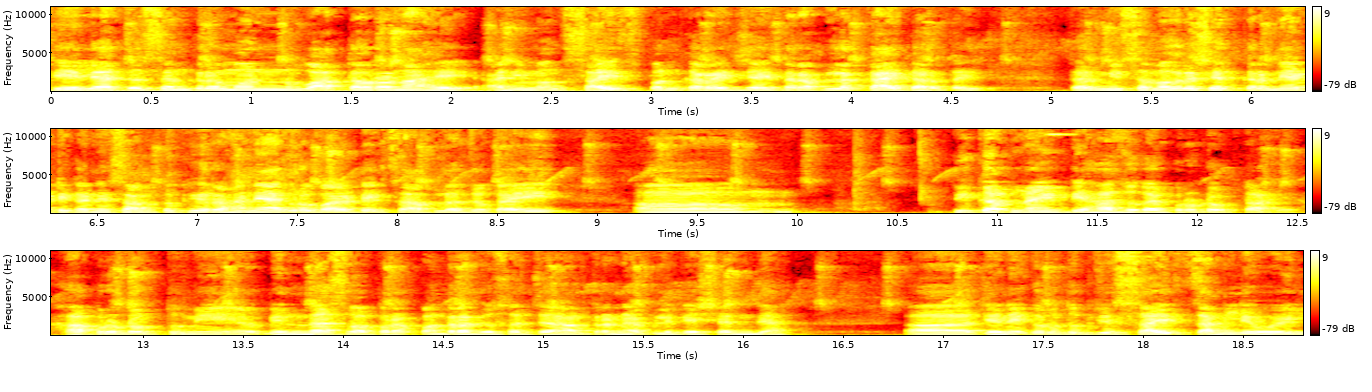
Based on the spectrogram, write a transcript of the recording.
तेल्याचं संक्रमण वातावरण आहे आणि मग साईज पण करायची आहे तर आपल्याला काय करता येईल? तर मी समग्र शेतकऱ्यांना या ठिकाणी सांगतो की राहणे अॅग्रोबायोटेकचा आपला जो काही पिकअप नाईन्टी हा जो काही प्रोडक्ट आहे हा प्रोडक्ट तुम्ही बिनधास वापरा. पंधरा दिवसाच्या अंतराने ॲप्लिकेशन द्या. जेणेकरून तुमची साईज चांगली होईल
